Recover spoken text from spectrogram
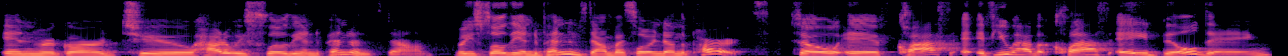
in regard to how do we slow the independence down? Well, you slow the independence down by slowing down the parts. So if class, if you have a class A building,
